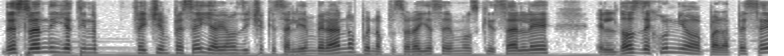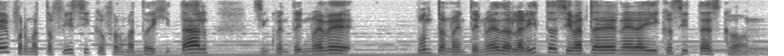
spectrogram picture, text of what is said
Death Stranding ya tiene fecha en PC, ya habíamos dicho que salía en verano. Bueno, pues ahora ya sabemos que sale el 2 de junio para PC, formato físico, formato digital, 59.99 dolaritos. Y va a tener ahí cositas con,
